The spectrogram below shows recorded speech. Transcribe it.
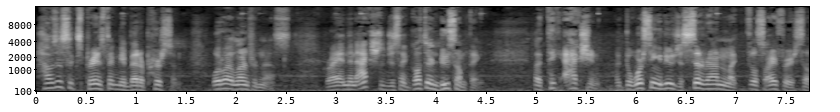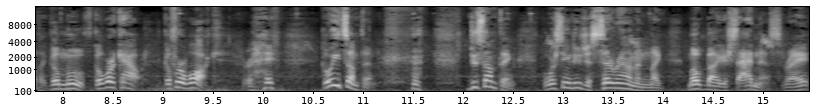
How's this experience make me a better person? What do I learn from this, right? And then actually just like go out there and do something. Like take action. Like the worst thing you do is just sit around and like feel sorry for yourself. Like go move, go work out, go for a walk, right? Go eat something, do something. The worst thing you do is just sit around and like mope about your sadness, right?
